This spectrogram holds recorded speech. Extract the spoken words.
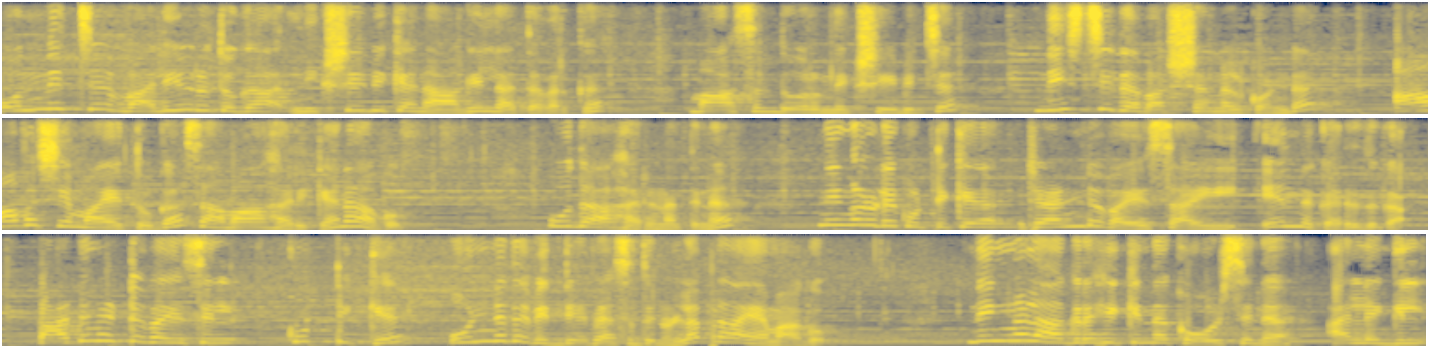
ഒന്നിച്ച് വലിയൊരു തുക നിക്ഷേപിക്കാനാകില്ലാത്തവർക്ക് മാസം തോറും നിക്ഷേപിച്ച് നിശ്ചിത വർഷങ്ങൾ കൊണ്ട് ആവശ്യമായ തുക സമാഹരിക്കാനാകും. ഉദാഹരണത്തിന് നിങ്ങളുടെ കുട്ടിക്ക് രണ്ട് വയസ്സായി എന്ന് കരുതുക. പതിനെട്ട് വയസ്സിൽ കുട്ടിക്ക് ഉന്നത വിദ്യാഭ്യാസത്തിനുള്ള പ്രായമാകും. നിങ്ങൾ ആഗ്രഹിക്കുന്ന കോഴ്സിന് അല്ലെങ്കിൽ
